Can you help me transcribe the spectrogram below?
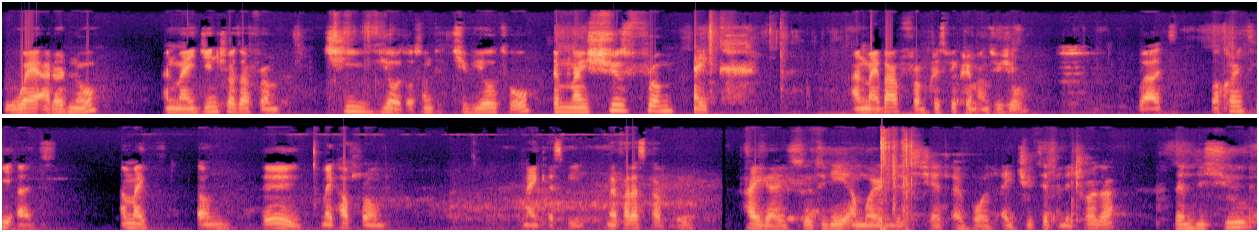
where i don't know. And my jean shorts are from chiviot or something chivioto and my shoes from nike. And my bag from krispy kreme as usual. Well we're currently at I'm my um hey my cup from Nike SB. My father's cup, though. Hi guys, so today I'm wearing this shirt I bought. I treated and the trouser. Then the shoe.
